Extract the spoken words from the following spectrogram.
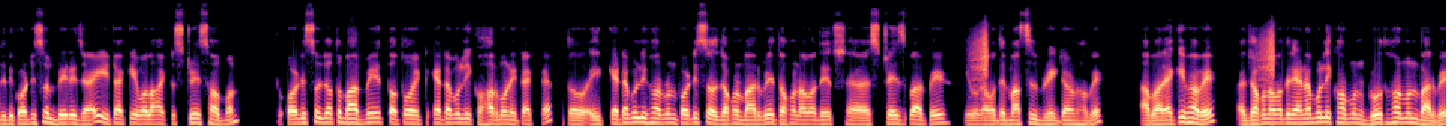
যদি কর্টিসল বেড়ে যায় এটাকে বলা হয় একটা স্ট্রেস হরমোন। তো কর্টিসল যত বাড়বে তত একটা ক্যাটাবলিক হরমোন এটা একটা। তো এই ক্যাটাবলিক হরমোন কর্টিসল যখন বাড়বে তখন আমাদের স্ট্রেস বাড়বে এবং আমাদের মাসেল ব্রেকডাউন হবে। আবার একইভাবে যখন আমাদের অ্যানাবলিক হরমোন গ্রোথ হরমোন বাড়বে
